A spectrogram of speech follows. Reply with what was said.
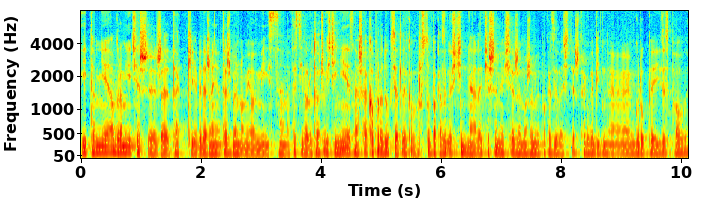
I to mnie ogromnie cieszy, że takie wydarzenia też będą miały miejsce na festiwalu. To oczywiście nie jest nasza koprodukcja, tylko po prostu pokaz gościnny, ale cieszymy się, że możemy pokazywać też tak wybitne grupy i zespoły,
